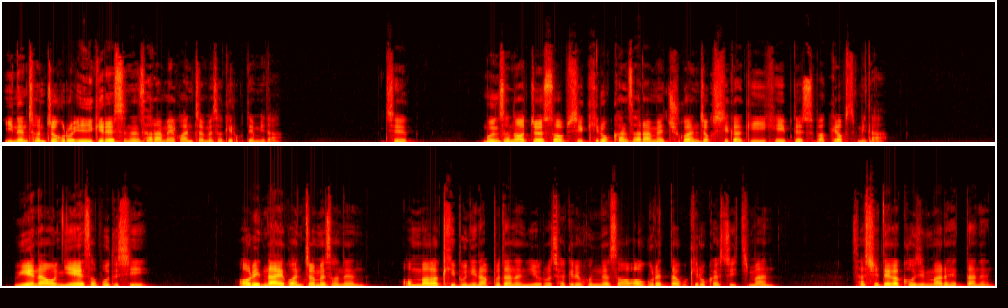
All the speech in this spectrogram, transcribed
이는 전적으로 일기를 쓰는 사람의 관점에서 기록됩니다. 즉, 문서는 어쩔 수 없이 기록한 사람의 주관적 시각이 개입될 수밖에 없습니다. 위에 나온 예에서 보듯이 어린 나의 관점에서는 엄마가 기분이 나쁘다는 이유로 자기를 혼내서 억울했다고 기록할 수 있지만 사실 내가 거짓말을 했다는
